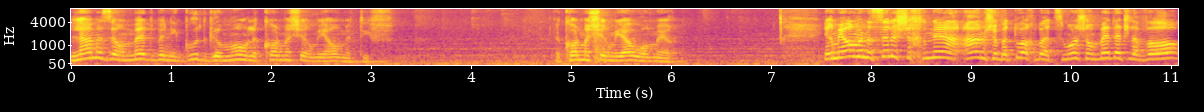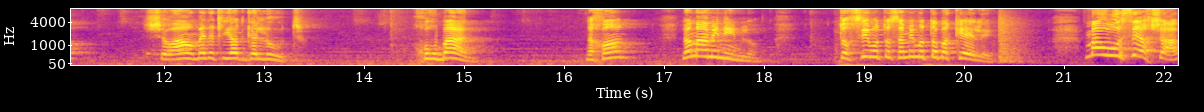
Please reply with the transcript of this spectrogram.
למה זה עומד בניגוד גמור לכל מה שירמיהו מטיף? לכל מה שירמיהו אומר. ירמיהו מנסה לשכנע עם שבטוח בעצמו שעומדת לבוא שואה, עומדת להיות גלות, חורבן, נכון? לא מאמינים לו. תופסים אותו, שמים אותו בכלא. מה הוא עושה עכשיו?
